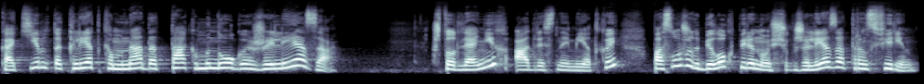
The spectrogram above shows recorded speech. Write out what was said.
Каким-то клеткам надо так много железа, что для них адресной меткой послужит белок-переносчик железа трансферин.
